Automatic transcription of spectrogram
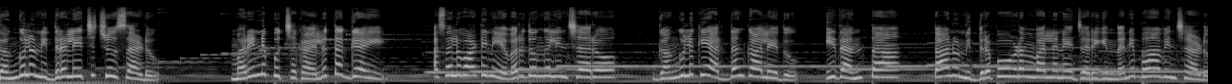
గంగులు నిద్రలేచి చూశాడు. మరిన్ని పుచ్చకాయలు తగ్గాయి. అసలు వాటిని ఎవరు దొంగిలించారో? గంగులకి అర్థం కాలేదు. ఇదంతా తాను నిద్రపోవడం వల్లనే జరిగిందని భావించాడు.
